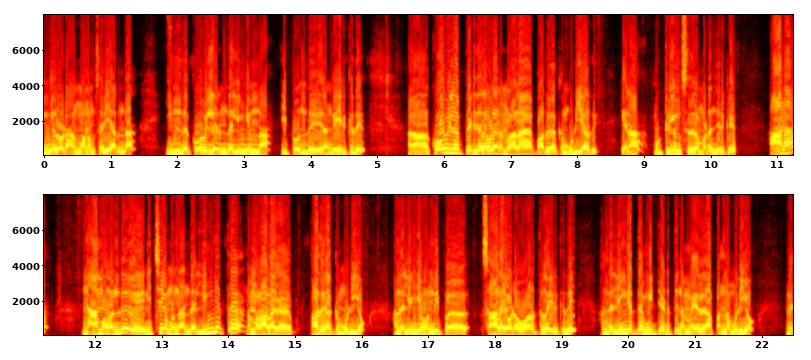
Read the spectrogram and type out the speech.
எங்களோட அனுமானம் சரியா இருந்தா இந்த கோவில்ல இருந்த லிங்கம் தான் இப்போ வந்து அங்க இருக்குது. கோவிலை பெரிதளவில் நம்மளால பாதுகாக்க முடியாது. ஏன்னா முற்றிலும் சிதிலம் அடைஞ்சிருக்கு. ஆனா நாம வந்து நிச்சயம் வந்து அந்த லிங்கத்தை நம்மளால பாதுகாக்க முடியும். அந்த லிங்கம் வந்து இப்ப சாலையோட ஓரத்துல இருக்குது. அந்த லிங்கத்தை மீட்டெடுத்து நம்ம எதாவது பண்ண முடியும்? இந்த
